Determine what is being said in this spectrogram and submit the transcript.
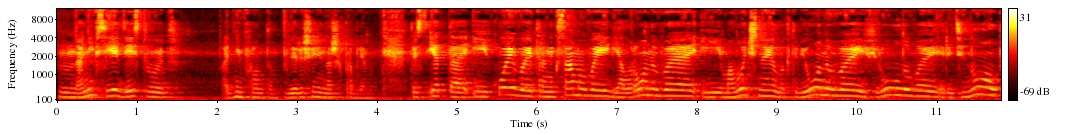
они все действуют одним фронтом для решения наших проблем. То есть это и коевые, транексамовые, гиалуроновые, и молочные, лактовионовые, и фируловые, и ретинол,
